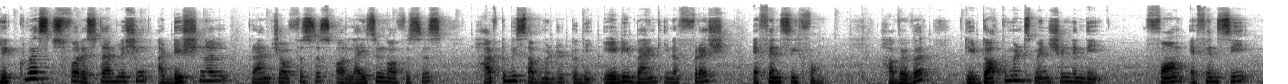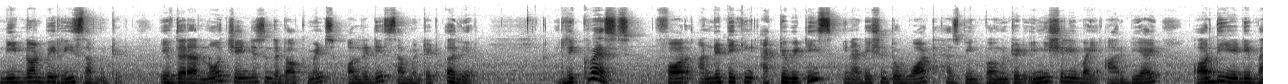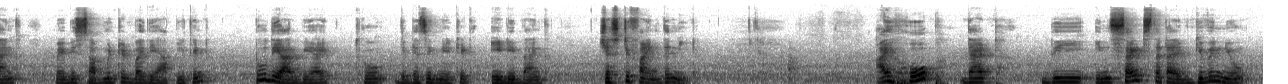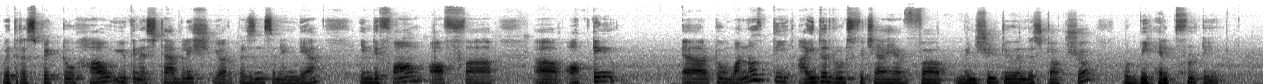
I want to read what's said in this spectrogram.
Requests for establishing additional branch offices or licensing offices have to be submitted to the AD Bank in a fresh FNC form. However, the documents mentioned in the form FNC need not be resubmitted if there are no changes in the documents already submitted earlier. Requests for undertaking activities in addition to what has been permitted initially by RBI or the AD bank may be submitted by the applicant to the RBI through the designated AD bank justifying the need. I hope that the insights that I have given you with respect to how you can establish your presence in India in the form of uh, uh, opting uh, to one of the either routes which I have uh, mentioned to you in this talk show would be helpful to you.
